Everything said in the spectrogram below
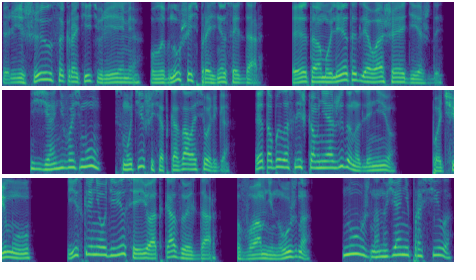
«Решил сократить время», – улыбнувшись, произнес Эльдар. «Это амулеты для вашей одежды». «Я не возьму», – смутившись, отказалась Ольга. Это было слишком неожиданно для нее. «Почему?» Искренне удивился ее отказу Эльдар. «Вам не нужно?» «Нужно, но я не просила».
